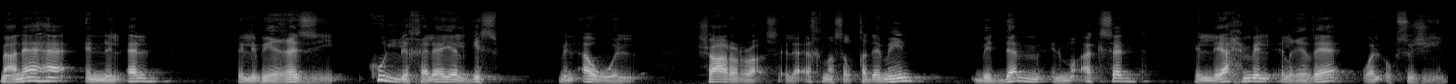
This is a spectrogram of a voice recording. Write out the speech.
معناها إن القلب اللي بيغذي كل خلايا الجسم من أول شعر الرأس إلى أخمص القدمين بالدم المؤكسد اللي يحمل الغذاء والأكسجين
